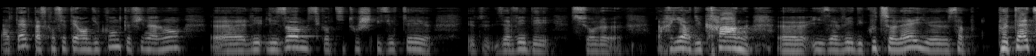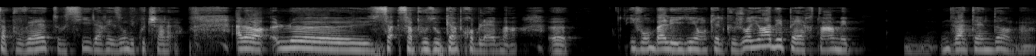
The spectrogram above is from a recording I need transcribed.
la tête parce qu'on s'était rendu compte que finalement euh, les, les, hommes c'est quand ils touchent ils étaient euh, ils avaient des sur le l'arrière du crâne euh, ils avaient des coups de soleil euh, ça peut-être ça pouvait être aussi la raison des coups de chaleur alors le ça, ça pose aucun problème hein. Euh, ils vont balayer en quelques jours il y aura des pertes hein, mais une vingtaine d'hommes hein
